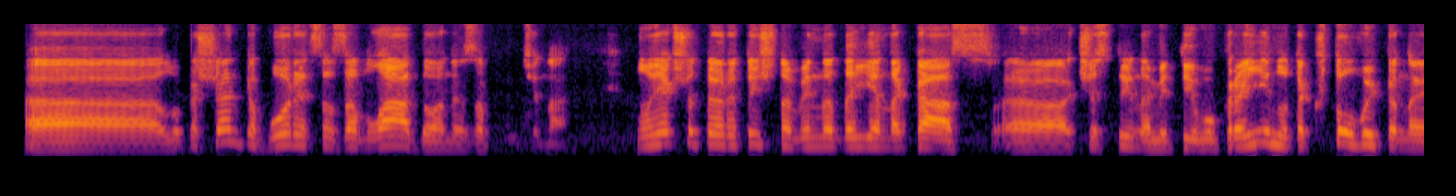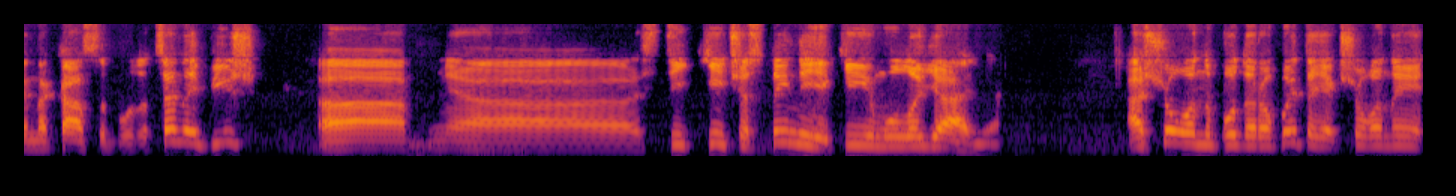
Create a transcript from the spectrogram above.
е, Лукашенко бореться за владу, а не за Путіна. Ну, якщо теоретично він надає наказ е, частинам іти в Україну, так хто виконає наказ буде? Це найбільш е, е, стійкі частини, які йому лояльні. А що він буде робити, якщо вони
